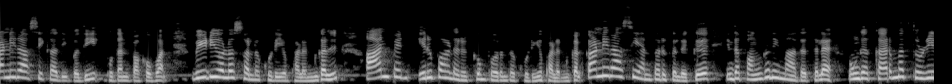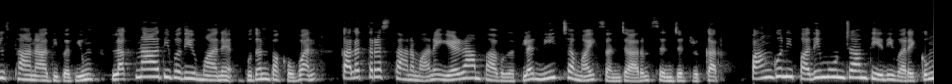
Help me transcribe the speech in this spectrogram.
கன்னிராசிக்கு அதிபதி புதன் பகவான். வீடியோல சொல்லக்கூடிய பலன்கள் ஆண் பெண் இருபாலருக்கும் பொருந்தக்கூடிய பலன்கள். கன்னிராசி அன்பர்களுக்கு இந்த பங்குனி மாதத்துல உங்க கர்ம தொழில் ஸ்தானாதிபதியும் லக்னாதிபதியுமான புதன் பகவான் கலத்திரஸ்தானமான ஏழாம் பாவகத்துல நீச்சமாய் சஞ்சாரம் செஞ்சிட்டு இருக்கார் பங்குனி பதிமூன்றாம் தேதி வரைக்கும்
